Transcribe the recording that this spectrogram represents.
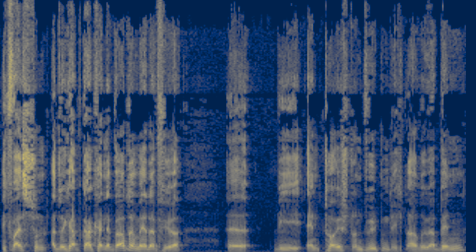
ich weiß schon, also ich habe gar keine Wörter mehr dafür, äh, wie enttäuscht und wütend ich darüber bin,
